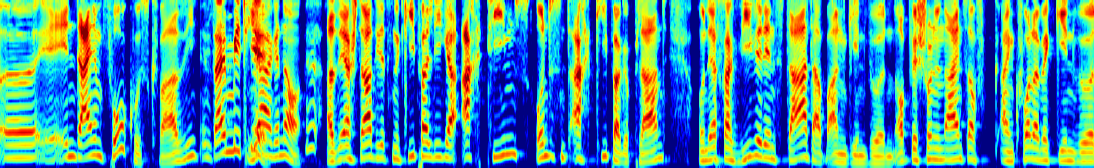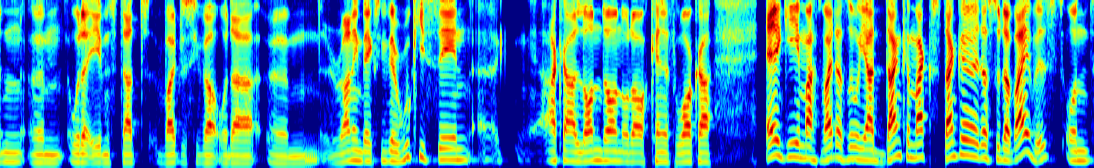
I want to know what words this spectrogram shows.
äh, in deinem Fokus quasi. In deinem Metier. Ja, genau. Ja. Also er startet jetzt eine Keeper-Liga, acht Teams und es sind acht Keeper geplant. Und er fragt, wie wir den Startup angehen würden. Ob wir schon in eins auf einen Quarterback gehen würden ähm, oder eben Start, Wide Receiver oder ähm, Running Backs, wie wir Rookies sehen, äh, aka London oder auch Kenneth Walker. LG macht weiter so. Ja, danke, Max. Danke, dass du dabei bist. Und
